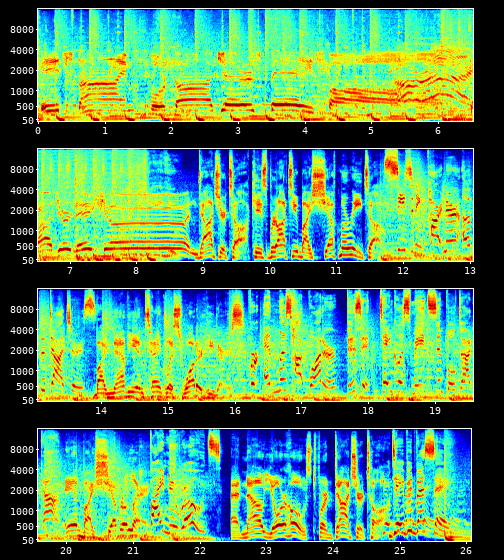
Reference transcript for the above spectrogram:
It's time for Dodgers baseball. All right. Dodger Nation. Dodger Talk is brought to you by Chef Merito, Seasoning partner of the Dodgers. by Navien Tankless Water Heaters, For endless hot water, visit tanklessmadesimple.com. and by Chevrolet. Buy new roads. And now, your host for Dodger Talk. David Vassegh.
